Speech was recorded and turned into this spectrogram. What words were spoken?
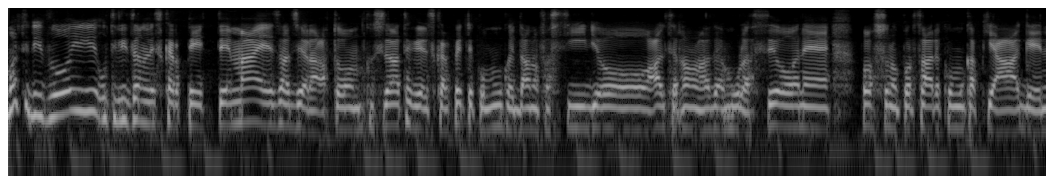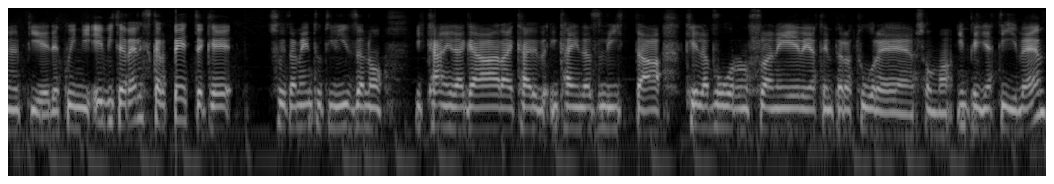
Molti di voi utilizzano le scarpette, ma è esagerato. Considerate che le scarpette comunque danno fastidio, alterano la deambulazione, possono portare comunque a piaghe nel piede. Quindi eviterei le scarpette che solitamente utilizzano i cani da gara, i cani, i cani, da slitta che lavorano sulla neve a temperature insomma impegnative.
